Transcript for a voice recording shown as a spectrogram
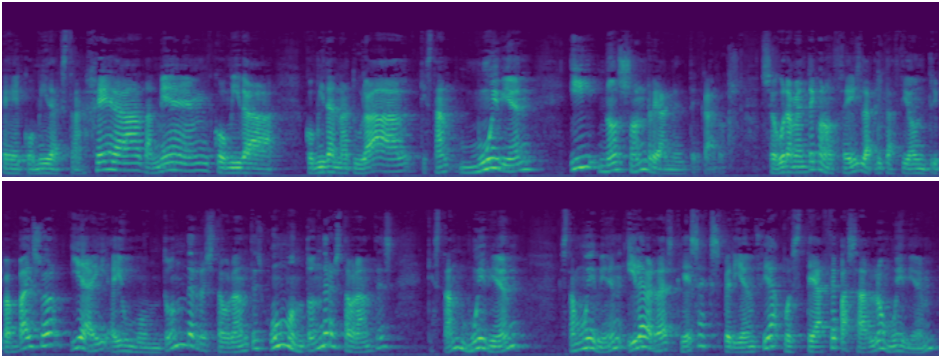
eh, comida extranjera también, comida, comida natural, que están muy bien y no son realmente caros. Seguramente conocéis la aplicación TripAdvisor y ahí hay un montón de restaurantes, un montón de restaurantes que están muy bien, están muy bien y la verdad es que esa experiencia pues te hace pasarlo muy bien.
